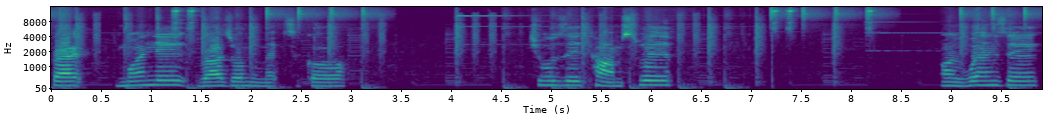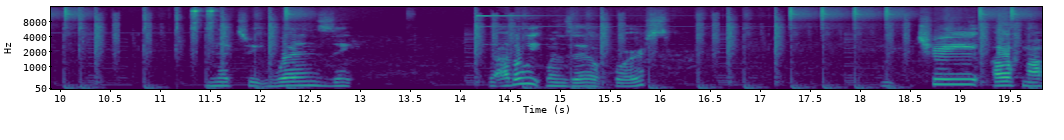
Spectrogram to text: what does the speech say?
Friday, Monday, Roswell, New Mexico. Tuesday, Tom Swift. On Wednesday, next week, Wednesday, the other week, Wednesday, of course. Three of my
